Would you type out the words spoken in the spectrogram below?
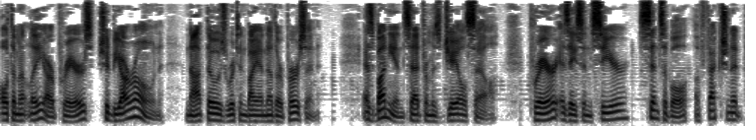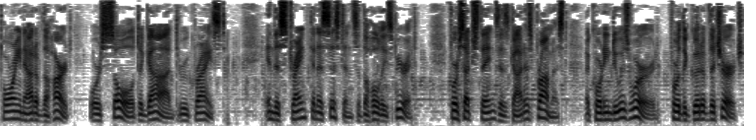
Ultimately, our prayers should be our own, not those written by another person. As Bunyan said from his jail cell, prayer is a sincere, sensible, affectionate pouring out of the heart or soul to God through Christ in the strength and assistance of the Holy Spirit, for such things as God has promised, according to His Word, for the good of the church,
